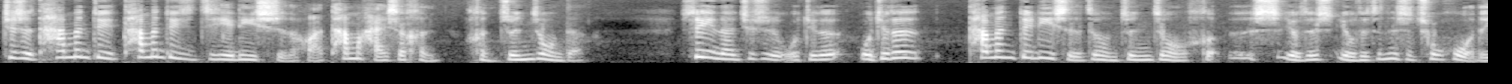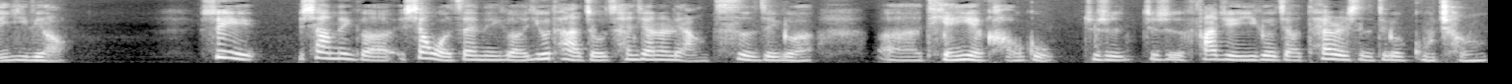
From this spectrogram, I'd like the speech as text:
就是他们对他们对这些历史的话，他们还是很很尊重的。所以呢，就是我觉得我觉得他们对历史的这种尊重和是有的是有的真的是出乎我的意料。所以。像那个，像我在那个犹他州参加了两次这个呃田野考古，就是就是发掘一个叫 Terrace 的这个古城，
